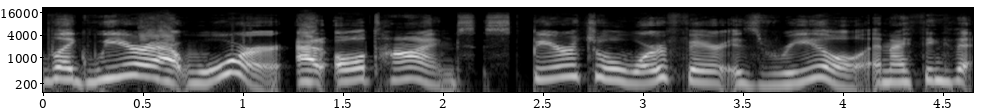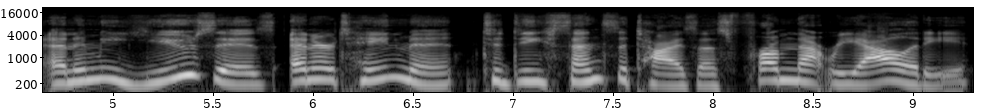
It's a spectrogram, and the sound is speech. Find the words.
like we are at war at all times. Spiritual warfare is real. And I think the enemy uses entertainment to desensitize us from that reality.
